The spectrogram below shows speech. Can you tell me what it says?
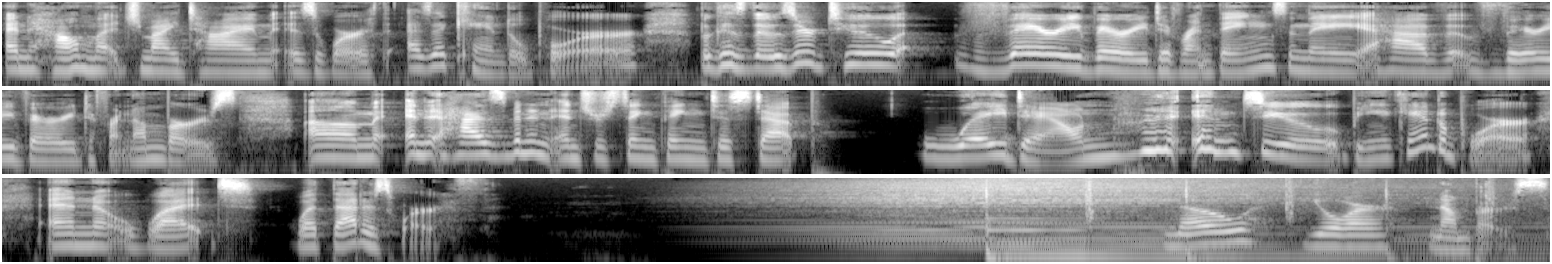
and how much my time is worth as a candle pourer because those are two very, very different things and they have very, very different numbers. Um, and it has been an interesting thing to step way down into being a candle pourer and what what that is worth. Know your numbers.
